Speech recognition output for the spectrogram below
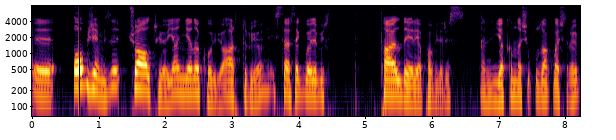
E, objemizi çoğaltıyor, yan yana koyuyor, arttırıyor. İstersek böyle bir tile değeri yapabiliriz. Yani yakınlaşıp uzaklaştırıp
